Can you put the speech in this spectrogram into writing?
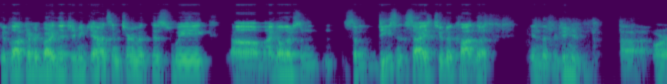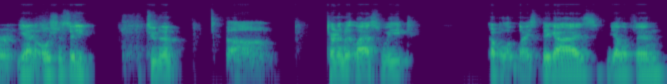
Good luck, everybody, in the Jimmy Johnson tournament this week. Um, I know there's some some decent sized tuna caught in the in the Virginia uh, or yeah, the Ocean City tuna uh, tournament last week. Couple of nice big eyes, yellowfin.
